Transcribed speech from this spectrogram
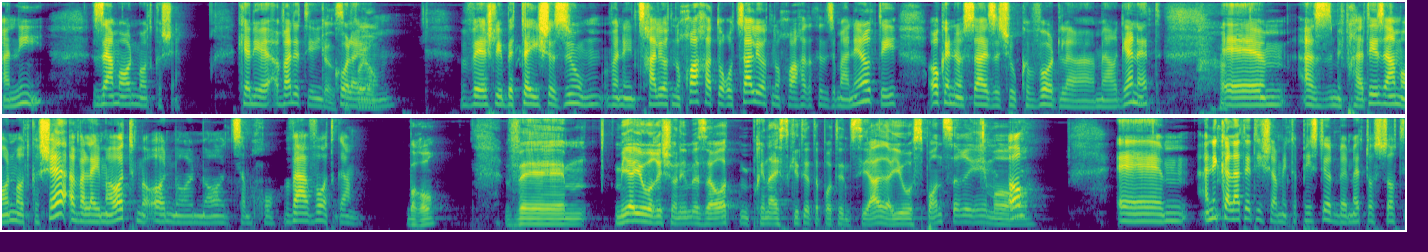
אני, זה היה מאוד מאוד קשה. כי אני עבדתי כן, כל היום. היום. ויש לי בתשע זום, ואני צריכה להיות נוכחת, או רוצה להיות נוכחת, כי זה מעניין אותי, או כי אני עושה איזשהו כבוד למארגנת. אמ, אז מבחינתי זה היה מאוד מאוד קשה, אבל האימהות מאוד מאוד מאוד שמחו, והאבות גם. ברור. ומי היו הראשונים לזהות מבחינה עסקית את הפוטנציאל? היו ספונסרים או... או, אני קלטתי שהמיטאפיסטיות באמת עושות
